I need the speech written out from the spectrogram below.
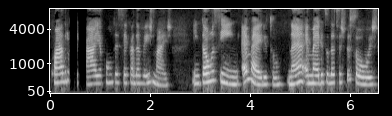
quadruplicar e acontecer cada vez mais. Então, assim, é mérito, né? É mérito dessas pessoas.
